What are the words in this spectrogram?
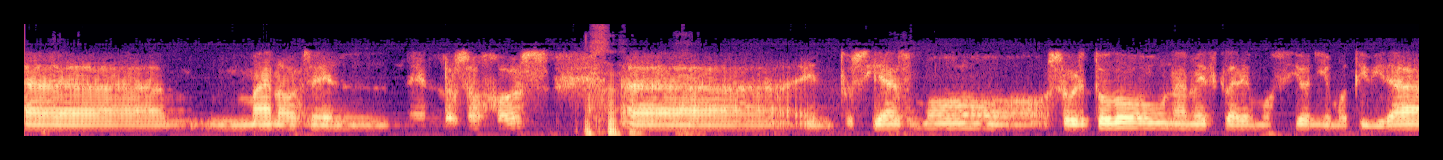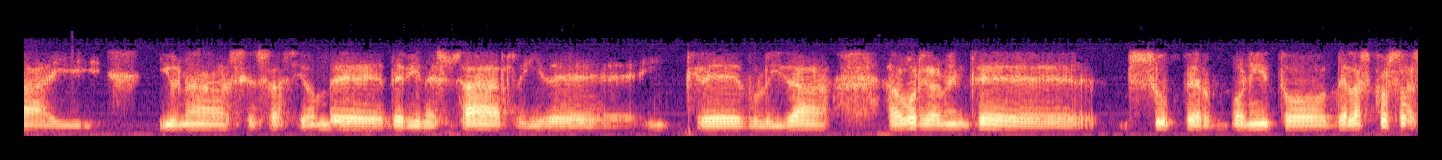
uh, manos en, en, los ojos, uh, entusiasmo, sobre todo una mezcla de emoción y emotividad y, y una sensación de, de, bienestar y de incredulidad, algo realmente súper bonito de las cosas.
